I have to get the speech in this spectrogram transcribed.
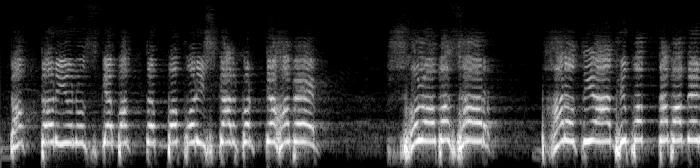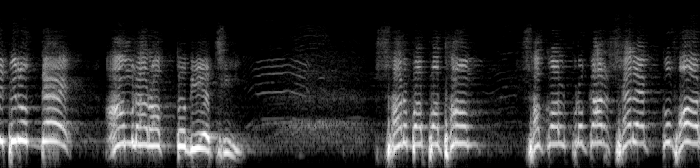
ডক্টর ইউনুসকে বক্তব্য পরিষ্কার করতে হবে। ষোলো বছর ভারতীয় আধিপত্যবাদের বিরুদ্ধে আমরা রক্ত দিয়েছি। সর্বপ্রথম সকল প্রকার সেরেক, কুফর,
